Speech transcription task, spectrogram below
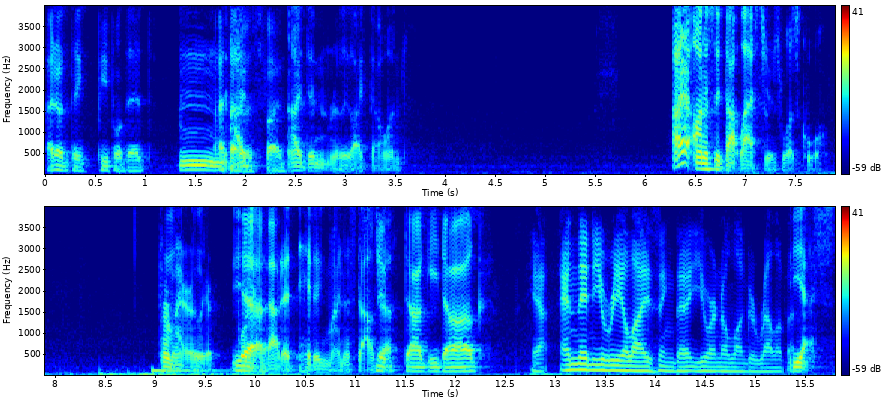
I don't think people did. Mm, I thought it was fun. I didn't really like that one. I honestly thought last year's was cool. Per my earlier point Yeah. about it hitting my nostalgia. Snoop Doggy Dogg. Yeah. And then you realizing that you are no longer relevant Yes,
